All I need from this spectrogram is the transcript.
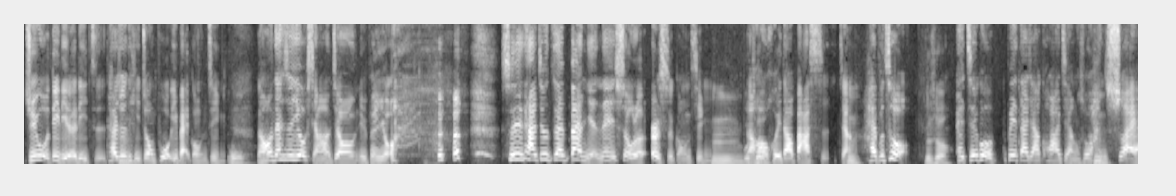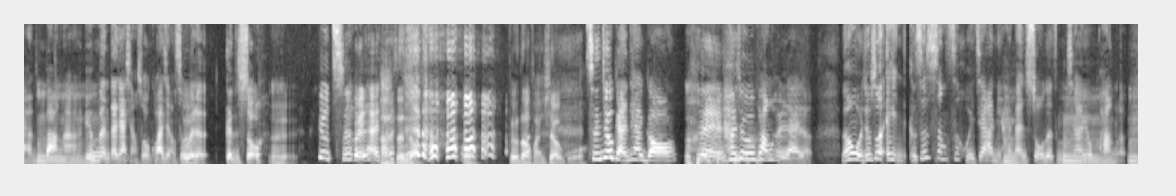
举我弟弟的例子，他就体重破一百公斤，然后但是又想要交女朋友，所以他就在半年内瘦了二十公斤，嗯，然后回到八十，这样还不错，不错。哎，结果被大家夸奖说很帅、很棒啊。原本大家想说夸奖是为了更瘦，哎，又吃回来了，真的，得到反效果，成就感太高，对，他就又胖回来了。然后我就说，哎，可是上次回家你还蛮瘦的，怎么现在又胖了？嗯，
